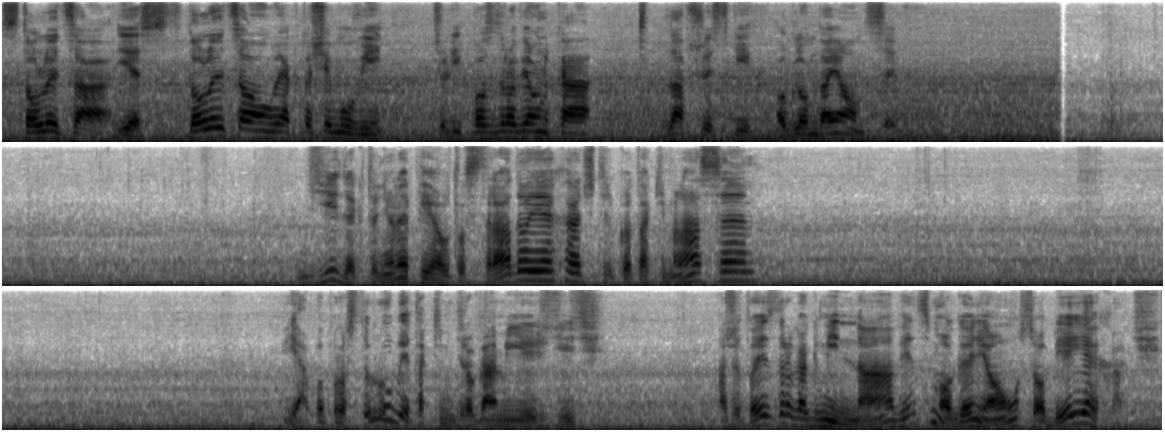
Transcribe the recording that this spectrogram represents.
Stolica jest stolicą, jak to się mówi, czyli pozdrowionka dla wszystkich oglądających. Dzidek, to nie lepiej autostradą jechać, tylko takim lasem? Ja po prostu lubię takimi drogami jeździć. A że to jest droga gminna, więc mogę nią sobie jechać.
